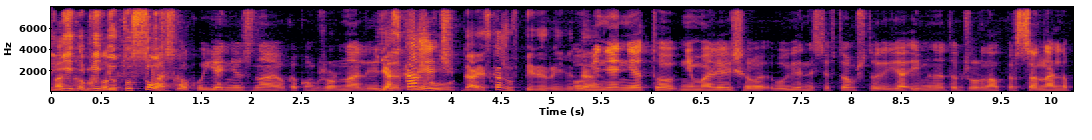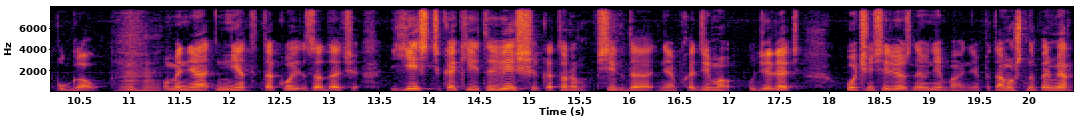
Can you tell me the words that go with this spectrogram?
поскольку, медиатусовку. Поскольку я не знаю, в каком журнале Я скажу, речь, да, я скажу в перерыве. У да. меня нет ни малейшего уверенности в том, что я именно этот журнал персонально пугал. Угу. У меня нет такой задачи. Есть какие-то вещи, которым всегда необходимо уделять очень серьезное внимание. Потому что, например,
